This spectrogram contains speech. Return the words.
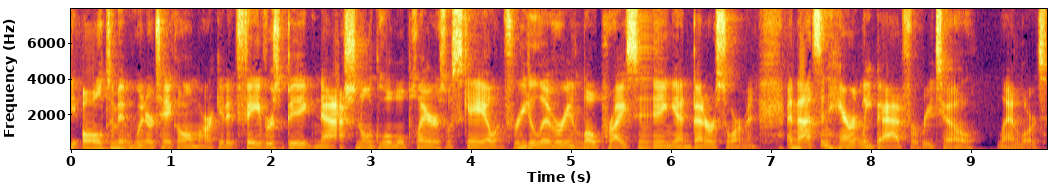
the ultimate winner take all market. It favors big national global players with scale and free delivery and low pricing and better assortment. And that's inherently bad for retail landlords.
